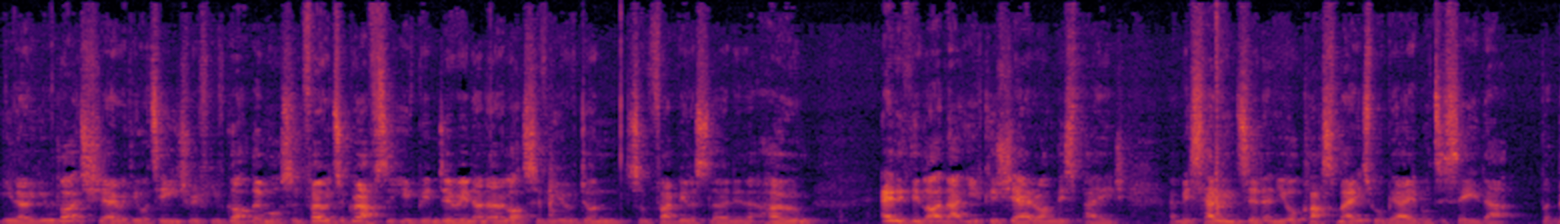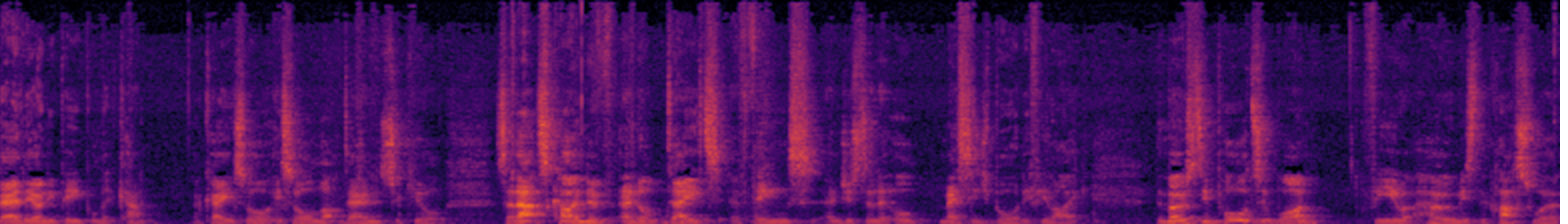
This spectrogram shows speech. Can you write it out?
you know you would like to share with your teacher if you've got them or some photographs that you've been doing. I know lots of you have done some fabulous learning at home. Anything like that you can share on this page and Miss Harrington and your classmates will be able to see that but they're the only people that can. Okay, it's all, it's all locked down and secure. So that's kind of an update of things and just a little message board if you like. The most important one for you at home is the classwork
